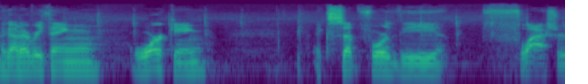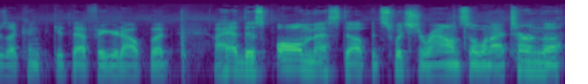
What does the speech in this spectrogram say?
I got everything working except for the flashers I couldn't get that figured out but I had this all messed up and switched around so when I turned the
